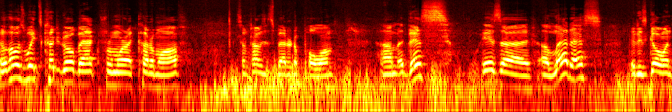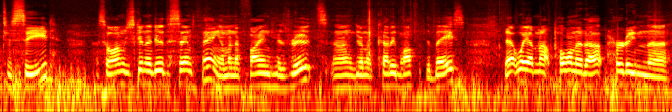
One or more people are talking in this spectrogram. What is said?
Now those weeds could grow back from where I cut them off. Sometimes it's better to pull them. Um, this is a, a lettuce that is going to seed. So I'm just going to do the same thing. I'm going to find his roots and I'm going to cut him off at the base. That way I'm not pulling it up, hurting the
